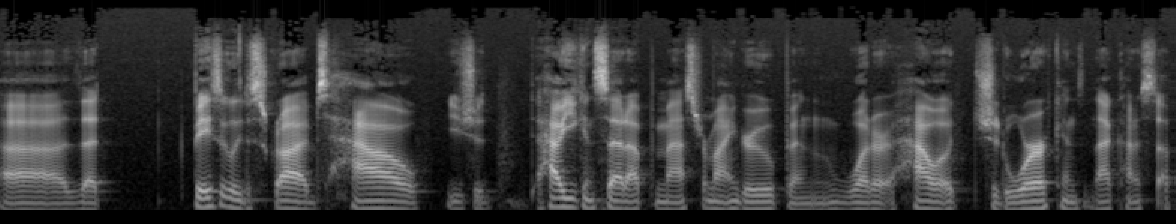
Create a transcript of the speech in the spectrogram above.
uh, that basically describes how you should how you can set up a mastermind group and what are how it should work and that kind of stuff.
